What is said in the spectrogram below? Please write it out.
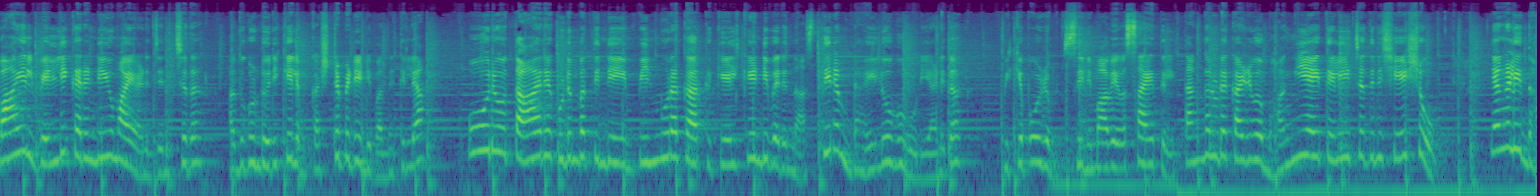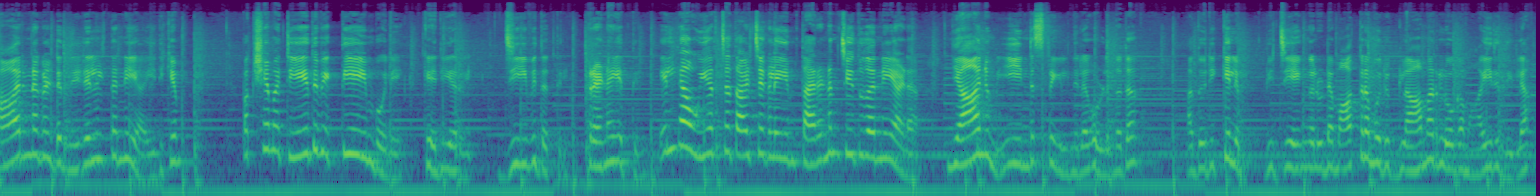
വായിൽ വെള്ളിക്കരണ്ടിയുമായാണ് ജനിച്ചത്. അതുകൊണ്ട് ഒരിക്കലും കഷ്ടപ്പെടേണ്ടി വന്നിട്ടില്ല. ഓരോ താര കുടുംബത്തിന്റെയും പിന്മുറക്കാർക്ക് കേൾക്കേണ്ടി വരുന്ന സ്ഥിരം ഡയലോഗ് കൂടിയാണിത്. മിക്കപ്പോഴും സിനിമാ വ്യവസായത്തിൽ തങ്ങളുടെ കഴിവ് ഭംഗിയായി തെളിയിച്ചതിന് ശേഷവും ഞങ്ങൾ ഈ ധാരണകളുടെ നിഴലിൽ തന്നെയായിരിക്കും. പക്ഷെ മറ്റേത് വ്യക്തിയെയും പോലെ കരിയറിൽ ജീവിതത്തിൽ പ്രണയത്തിൽ എല്ലാ ഉയർച്ച താഴ്ചകളെയും തരണം ചെയ്തു തന്നെയാണ് ഞാനും ഈ ഇൻഡസ്ട്രിയിൽ നിലകൊള്ളുന്നത്. അതൊരിക്കലും വിജയങ്ങളുടെ മാത്രം ഒരു ഗ്ലാമർ ലോകമായിരുന്നില്ല.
